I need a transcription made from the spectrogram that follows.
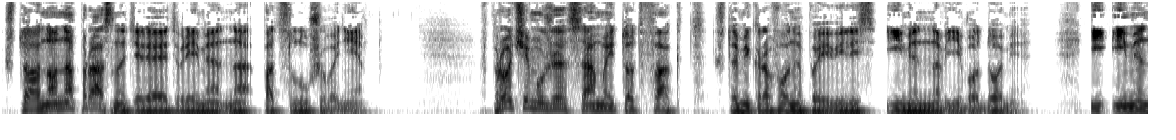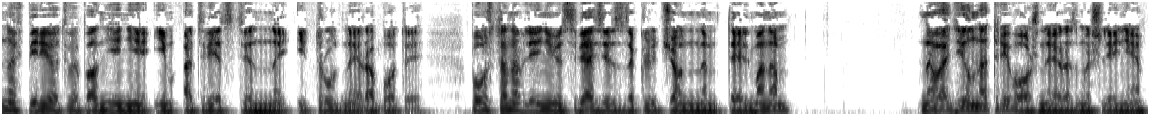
что оно напрасно теряет время на подслушивание. Впрочем, уже самый тот факт, что микрофоны появились именно в его доме, и именно в период выполнения им ответственной и трудной работы по установлению связи с заключенным Тельманом, наводил на тревожные размышления.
